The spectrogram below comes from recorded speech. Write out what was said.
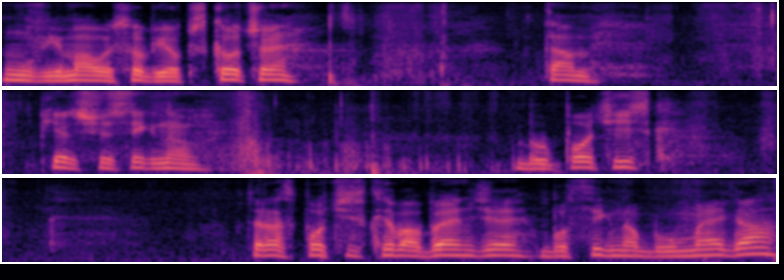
Mówi mały sobie obskoczę. Tam pierwszy sygnał był pocisk. Teraz pocisk chyba będzie, bo sygnał był mega.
